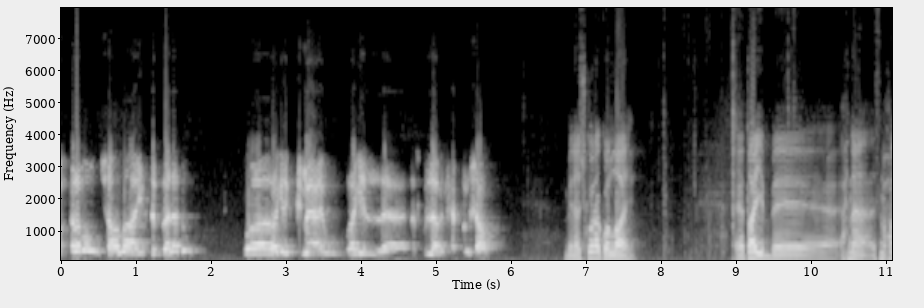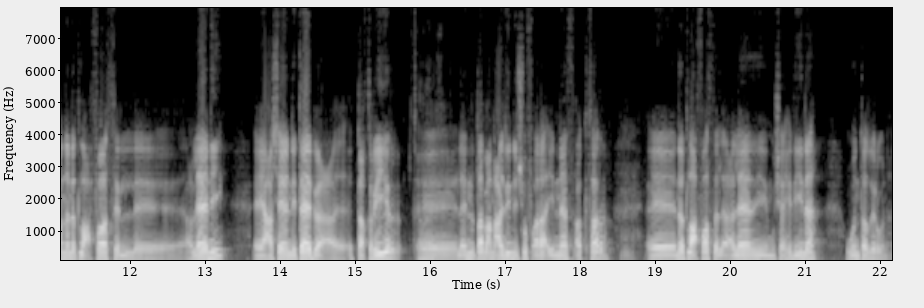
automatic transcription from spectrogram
محترمة وإن شاء الله هيخدم بلده. وراجل اجتماعي وراجل الناس كلها بتحبه إن شاء الله. بنشكرك والله. آه، طيب آه، إحنا اسمحوا لنا نطلع فاصل آه، إعلاني عشان نتابع التقرير. لأن طبعا عايزين نشوف آراء الناس أكتر. نطلع فاصل إعلاني مشاهدينا وانتظرونا.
